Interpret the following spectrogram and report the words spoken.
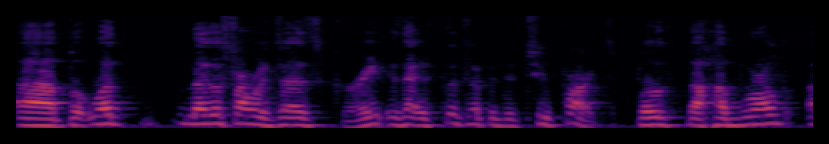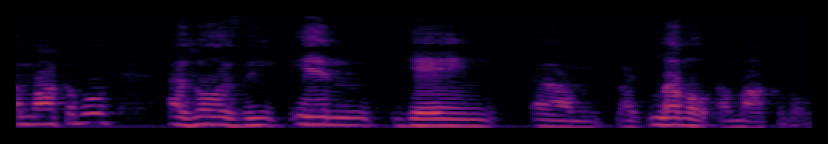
Uh, but what Lego Star Wars does great is that it splits it up into two parts: both the hub world unlockables as well as the in-game um, like level unlockables.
